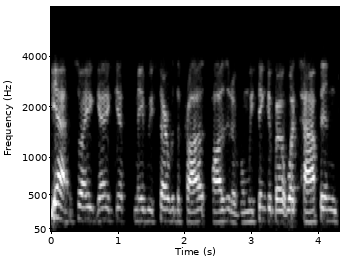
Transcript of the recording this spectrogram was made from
Yeah, so I, I, guess maybe we start with the pro- positive. When we think about what's happened,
